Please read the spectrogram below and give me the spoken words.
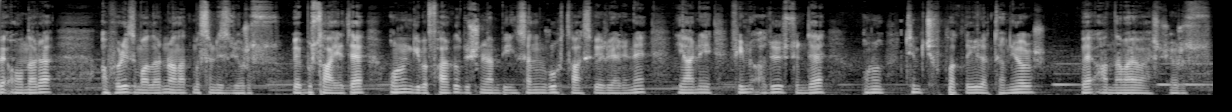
ve onlara aforizmalarını anlatmasını izliyoruz. Ve bu sayede onun gibi farklı düşünen bir insanın ruh tasvirlerini yani filmin adı üstünde onu tüm çıplaklığıyla tanıyor ve anlamaya başlıyoruz.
